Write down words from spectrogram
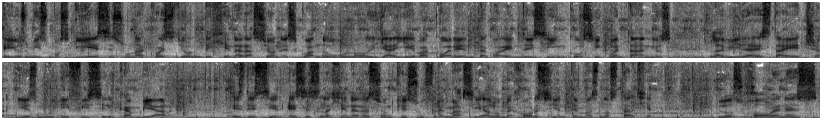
ellos mismos. Y esa es una cuestión de generaciones. Cuando uno ya lleva 40, 45, 50 años, la vida está hecha y es muy difícil cambiar. Es decir, esa es la generación que sufre más y a lo mejor siente más nostalgia. Los jóvenes,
